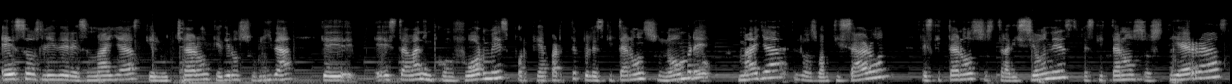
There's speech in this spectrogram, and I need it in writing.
esos líderes mayas que lucharon, que dieron su vida, que estaban inconformes porque aparte pues les quitaron su nombre maya, los bautizaron, les quitaron sus tradiciones, les quitaron sus tierras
